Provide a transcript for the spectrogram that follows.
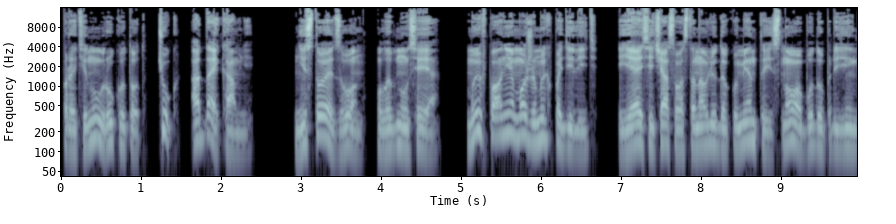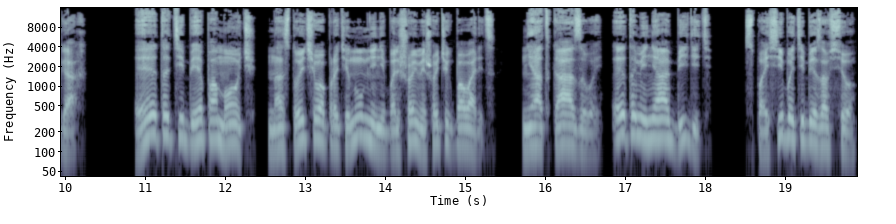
Протянул руку тот. «Чук, отдай камни». «Не стоит звон», — улыбнулся я. «Мы вполне можем их поделить. Я сейчас восстановлю документы и снова буду при деньгах». «Это тебе помочь», — настойчиво протянул мне небольшой мешочек баварец. Не отказывай, это меня обидеть. Спасибо тебе за все.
